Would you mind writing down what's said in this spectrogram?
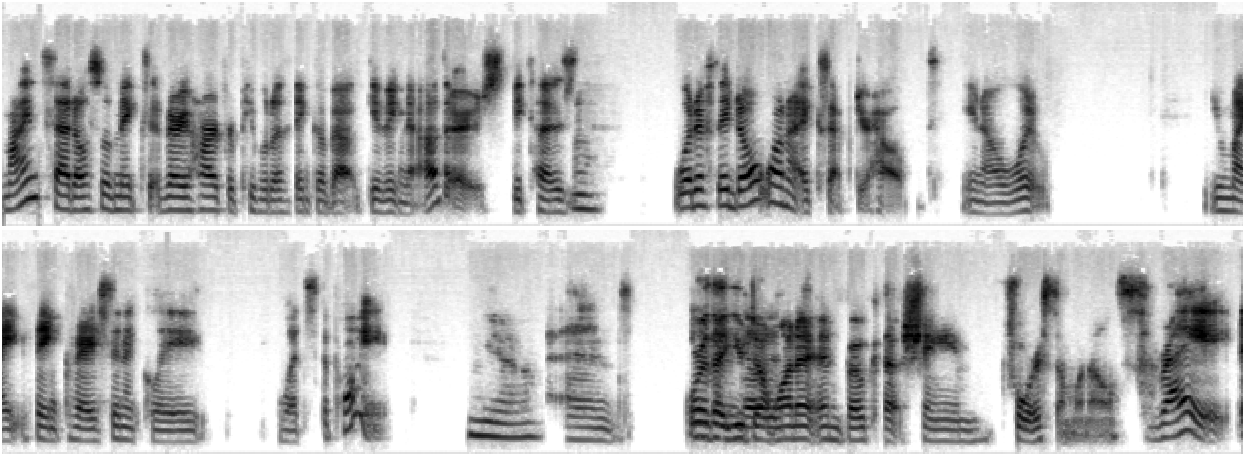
mindset also makes it very hard for people to think about giving to others because mm what if they don't want to accept your help? You know, what you might think very cynically, what's the point? Yeah. And or that you don't want to invoke that shame for someone else. Right.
